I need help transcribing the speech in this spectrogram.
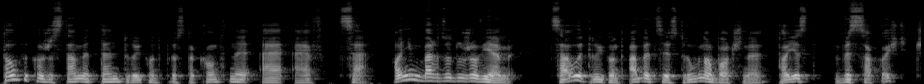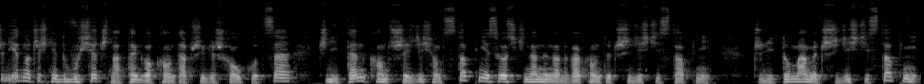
to wykorzystamy ten trójkąt prostokątny EFC. O nim bardzo dużo wiemy. Cały trójkąt ABC jest równoboczny, to jest wysokość, czyli jednocześnie dwusieczna tego kąta przy wierzchołku C, czyli ten kąt 60 stopni jest rozcinany na dwa kąty 30 stopni, czyli tu mamy 30 stopni,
